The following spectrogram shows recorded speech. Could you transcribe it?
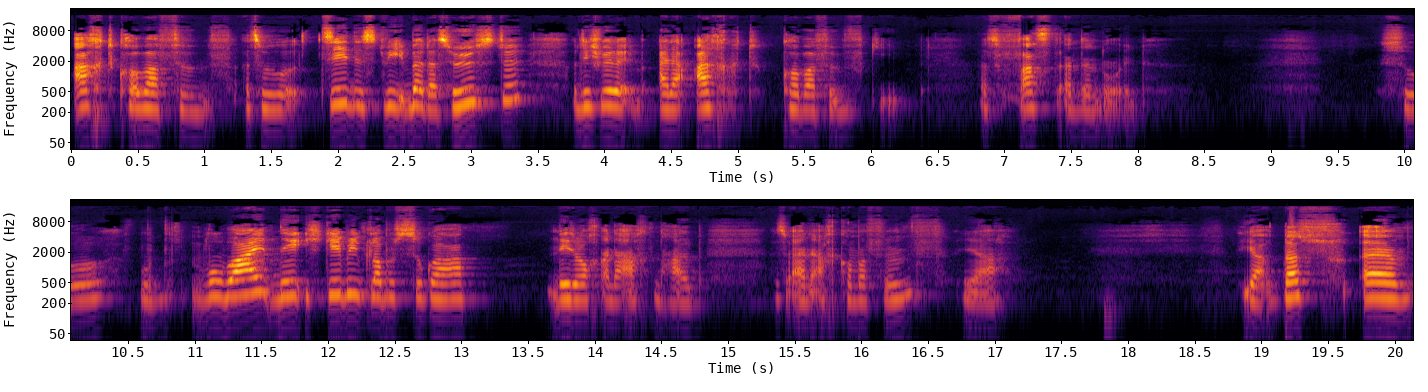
8,5. Also 10 ist wie immer das höchste und ich würde eine 8,5 geben. Also fast an der 9. So. Wo, wobei, nee, ich gebe ihm glaube ich sogar, nee doch, eine 8,5. Also eine 8,5, ja. Ja, das ähm,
